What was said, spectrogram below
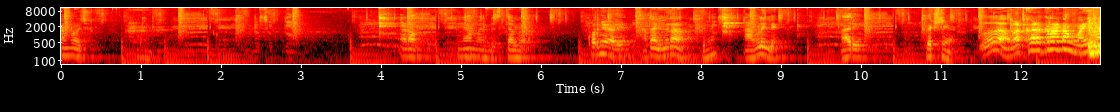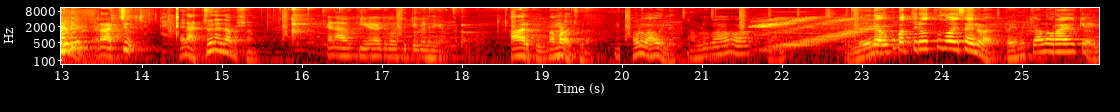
നമ്മൾ എടാ ഞാൻ ഡിസ്റ്റർബ് കുറഞ്ഞു കളിയാ അതല്ലടാ പിന്നെ? അവളില്ലേ? ആര്? ലക്ഷ്മിയാ? ഓ അവൾ കിടക്കണ മൈനാട്ടി എടാ അച്ചു. അതിന് അച്ഛൻ എന്നാ പ്രശ്നം? എടാ അവൾക്ക് ഈടായിട്ട് കുറച്ച് ചുറ്റിക്കളിയാണ് ആർക്ക്? നമ്മുടെ അച്ഛന? അവൾ പാവല്ലേ അവൾ പാവാ അല്ലേലും അവൾക്ക് പത്തിരുപത്തൊന്ന് വയസ്സായില്ലടാ. പ്രേമിക്കാനുള്ള പ്രായമൊക്കെ ആയി.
